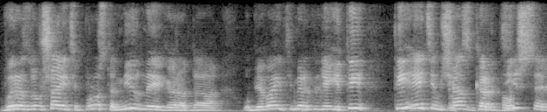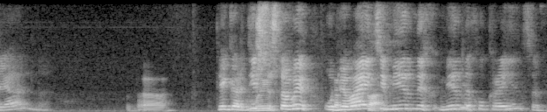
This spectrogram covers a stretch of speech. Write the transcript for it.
Вы разрушаете просто мирные города, убиваете мирных людей. И ты, ты этим сейчас гордишься реально. Да. Ты гордишься, Мы- что вы убиваете мирных, мирных украинцев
